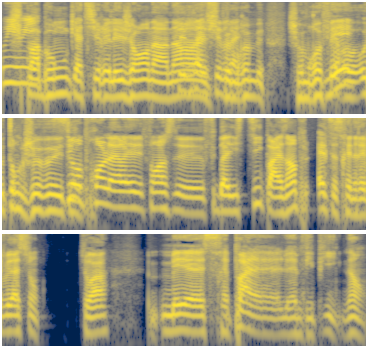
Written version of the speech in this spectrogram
Oui, je suis oui. pas bon qu'à tirer les gens, nan, nan, vrai, je, peux me rem- je peux me refaire Mais autant que je veux. Et Si tout. on prend la référence footballistique, par exemple, elle, ce serait une révélation. Tu vois Mais euh, ce serait pas euh, le MVP. Non,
